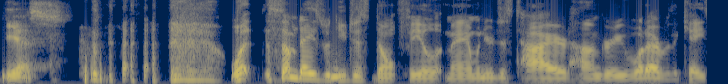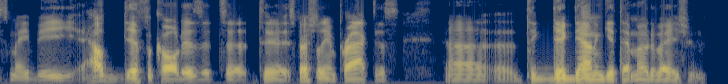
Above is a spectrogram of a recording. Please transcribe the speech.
Yes. what some days when you just don't feel it, man, when you're just tired, hungry, whatever the case may be, how difficult is it to to especially in practice uh, to dig down and get that motivation?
